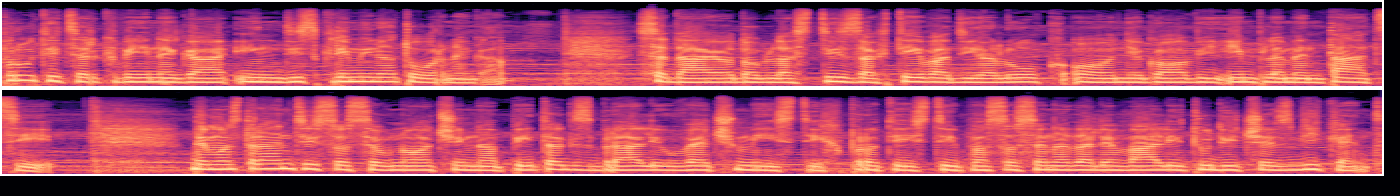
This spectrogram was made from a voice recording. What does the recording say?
proticerkvenega in diskriminatornega. Sedaj od oblasti zahteva dialog o njegovi implementaciji. Demonstranti so se v noči na petek zbrali v več mestih, protesti pa so se nadaljevali tudi čez vikend.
